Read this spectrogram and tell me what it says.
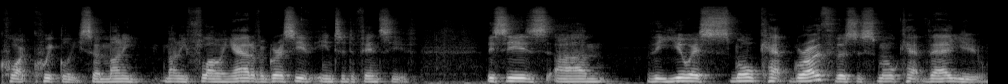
quite quickly. So money money flowing out of aggressive into defensive. This is um, the US small cap growth versus small cap value.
